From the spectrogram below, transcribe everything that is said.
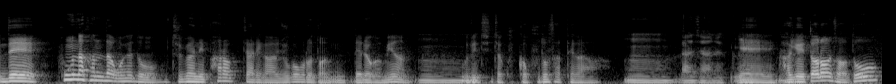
근데 폭락한다고 해도 주변이 8억짜리가 6억으로 더 내려가면 음. 우리 진짜 국가 부도 사태가 음. 나지 않을까. 예 가격이 떨어져도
